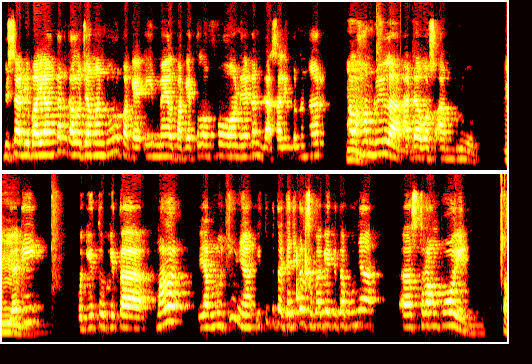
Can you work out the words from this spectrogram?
Bisa dibayangkan kalau zaman dulu pakai email, pakai telepon, ya kan nggak saling mendengar Hmm. Alhamdulillah ada WhatsApp group. Hmm. Jadi begitu kita malah yang lucunya itu kita jadikan sebagai kita punya uh, strong point. Okay.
